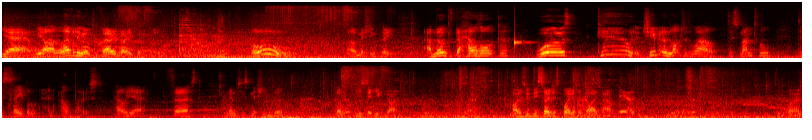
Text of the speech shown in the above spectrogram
yeah. We are leveling up very, very quickly. Oh. Oh, mission complete. Amilk the Hellhawker was killed. Achievement unlocked as well. Dismantle, disable an outpost. Hell yeah. First Nemesis mission done. Oh, you sit, you can die. Oh, this would be so disappointing if I died now. Come on then.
